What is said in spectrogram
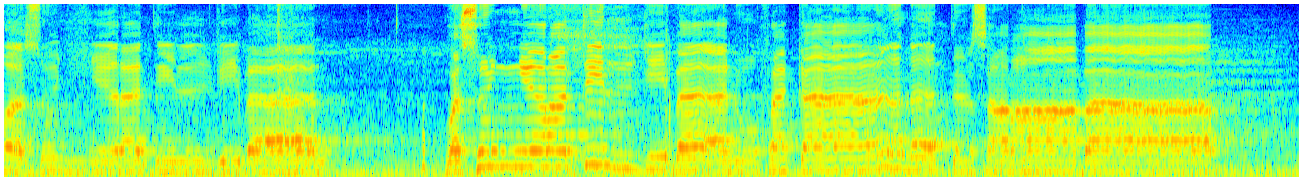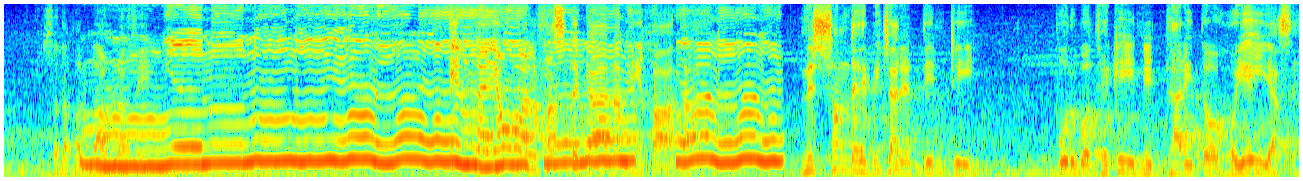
وسيرت الجبال وسيرت الجبال فكانت سرابا صدق الله العظيم إن يوم الفصل كان ميقاتا নিঃসন্দেহে বিচারের দিনটি পূর্ব থেকেই নির্ধারিত হয়েই আছে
